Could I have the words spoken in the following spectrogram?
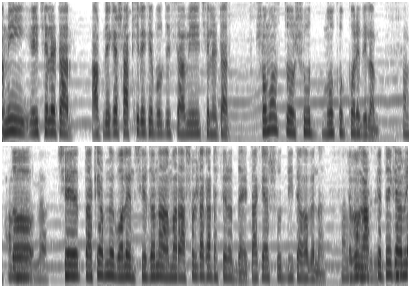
আমি এই ছেলেটার আপনাকে সাক্ষী রেখে বলতেছি আমি এই ছেলেটার সমস্ত সুদ মকুব করে দিলাম। আলহামদুলিল্লাহ। সে তাকে আপনি বলেন সে যেন আমার আসল টাকাটা ফেরত দেয় তাকে আর সুদ দিতে হবে না। এবং আজকে থেকে আমি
